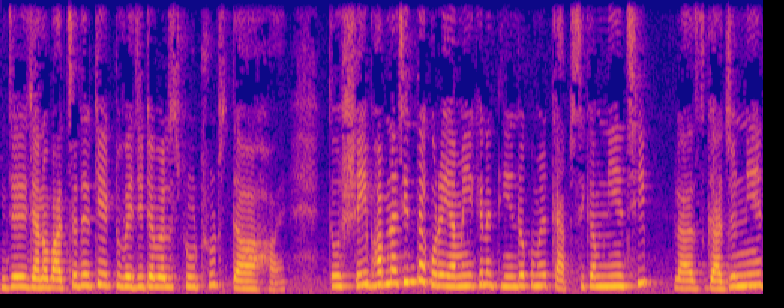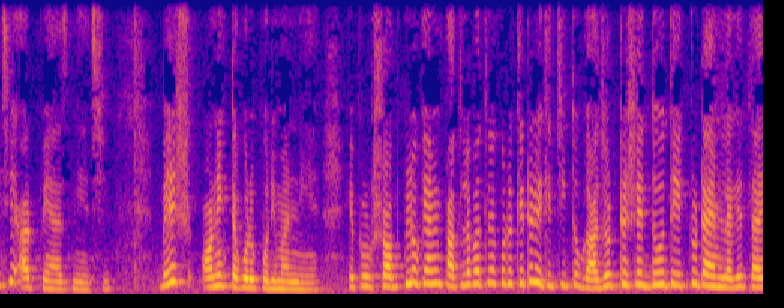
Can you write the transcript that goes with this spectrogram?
যে যেন বাচ্চাদেরকে একটু ভেজিটেবলস ফ্রুট ফ্রুটস দেওয়া হয়। তো সেই ভাবনা চিন্তা করেই আমি এখানে তিন রকমের ক্যাপসিকাম নিয়েছি। প্লাস গাজর নিয়েছি আর পেঁয়াজ নিয়েছি। বেশ অনেকটা করে পরিমাণ নিয়ে। এরপর সবগুলোকে আমি পাতলা পাতলা করে কেটে রেখেছি। তো গাজরটা সেদ্ধ হতে একটু টাইম লাগে, তাই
